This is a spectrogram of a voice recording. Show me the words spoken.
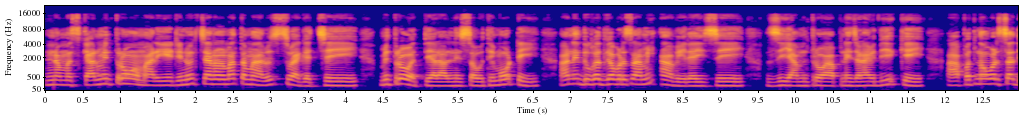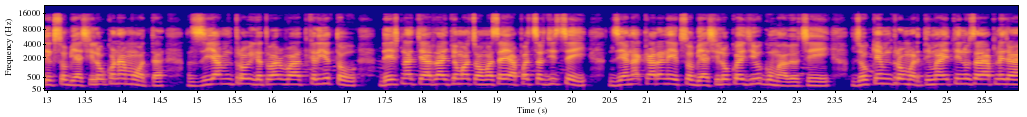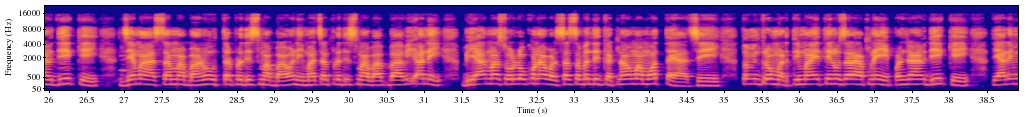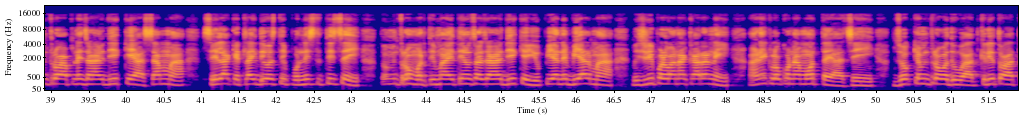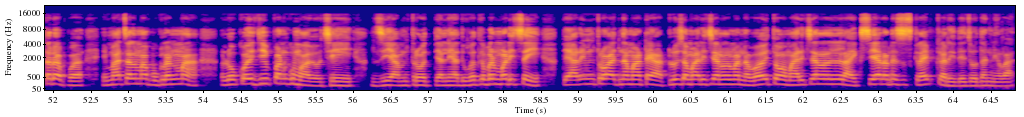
નમસ્કાર મિત્રો, અમારી એટી ન્યૂઝ ચેનલમાં તમારું સ્વાગત છે. મિત્રો, અત્યારે હાલની સૌથી મોટી અને દુઃખદ ખબર સામે આવી રહી છે. જી મિત્રો, આપને જણાવી દઈએ કે આફતનો વરસાદ એકસો બ્યાસી લોકોના મોત. જ્યાં મિત્રો વિગતવાર વાત કરીએ તો, દેશના ચાર રાજ્યોમાં ચોમાસાએ આફત સર્જી છે, જેના કારણે એકસો બ્યાસી લોકોએ જીવ ગુમાવ્યો છે. જો કે મિત્રો, મળતી માહિતી અનુસાર આપણે જણાવી દઈએ કે, જેમાં આસામમાં બાણું, ઉત્તર પ્રદેશમાં બાવન, હિમાચલ પ્રદેશમાં બાવી અને બિહારમાં સોળ લોકોના વરસાદ સંબંધિત ઘટનાઓમાં મોત થયા છે. તો મિત્રો, મળતી માહિતી અનુસાર આપણે એ પણ જણાવી દઈએ કે, ત્યારે મિત્રો આપણે જણાવી દઈએ કે આસામમાં છેલ્લા કેટલાક દિવસથી પૂરની સ્થિતિ છે. તો મિત્રો, મળતી માહિતી અનુસાર જણાવી દઈએ કે યુપી અને બિહારમાં વીજળી પડવાના કારણે અનેક લોકોના મોત થયા છે. જો કે મિત્રો, વધુ વાત કરીએ તો આ તરફ હિમાચલમાં ભૂકલનમાં લોકોએ જીવ પણ ગુમાવ્યો છે. જી આ મિત્રો, અત્યારની આ દુઃખદ ખબર મળી છે. ત્યારે મિત્રો, આજના માટે આટલું જ અમારી ચેનલમાં નવા હોય તો અમારી ચેનલને લાઇક શેર અને સબસ્ક્રાઈબ કરી દેજો. ધન્યવાદ.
